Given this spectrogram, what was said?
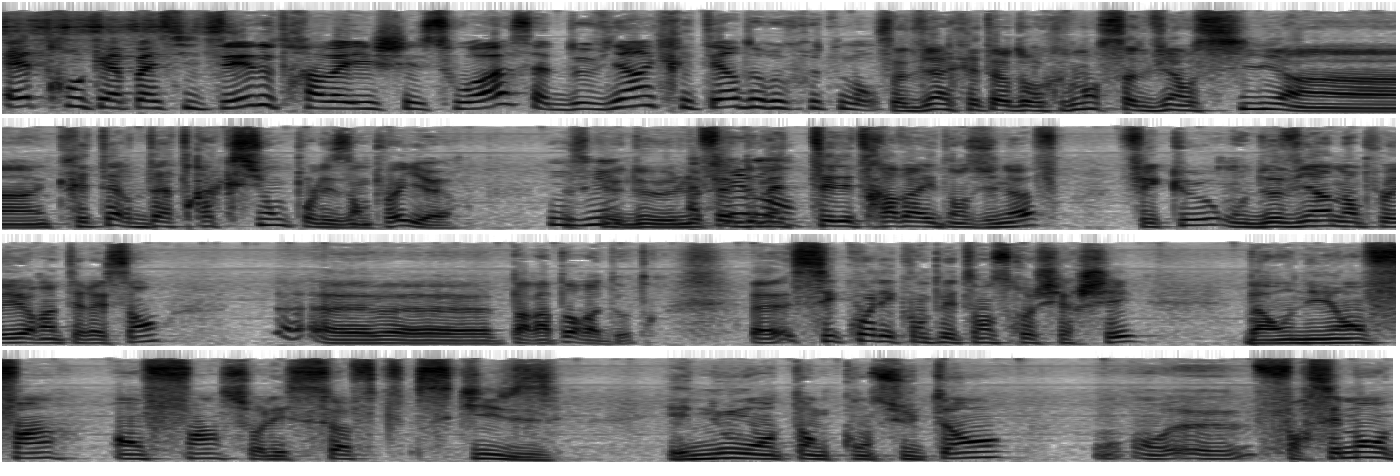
être en capacité de travailler chez soi, ça devient un critère de recrutement. Ça devient un critère de recrutement, ça devient aussi un critère d'attraction pour les employeurs. Parce que mhm. le fait de mettre télétravail dans une offre fait qu'on devient un employeur intéressant euh, par rapport à d'autres. Euh, c'est quoi les compétences recherchées? Bah, On est enfin, enfin sur les soft skills. Et nous, en tant que consultants, euh, forcément,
